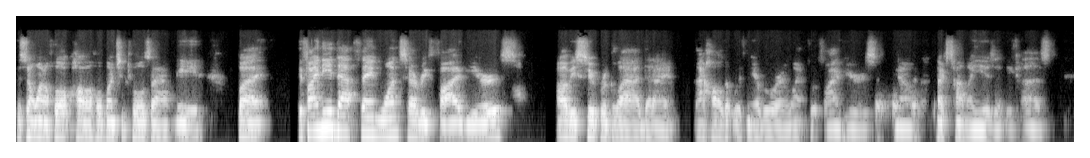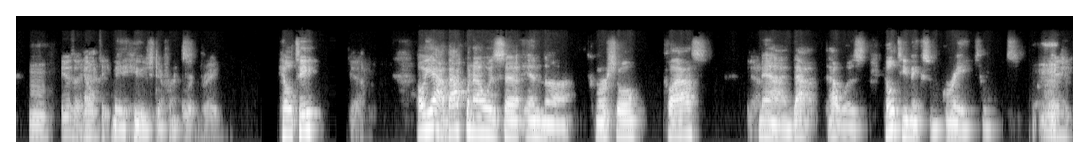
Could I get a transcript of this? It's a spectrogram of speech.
Just don't want to haul, haul a whole bunch of tools I don't need. But if I need that thing once every five years, I'll be super glad that I I hauled it with me everywhere I went for five years. You know, next time I use it because mm. he was a yeah, Hilti. made a huge difference. They were great. Hilti. Yeah. Oh yeah, back when I was uh, in uh, commercial class, Yeah. man, that that was Hilti makes some great tools. Hey,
